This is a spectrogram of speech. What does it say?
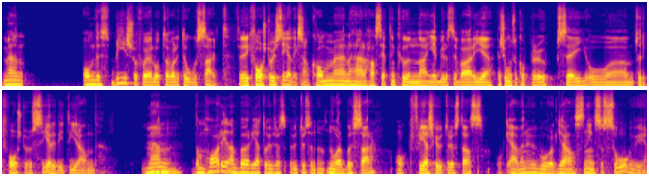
Men om det blir så får jag låta vara lite osagt. För det kvarstår ju att se, liksom, kommer den här hastigheten kunna erbjudas till varje person som kopplar upp sig? Och, eh, så det kvarstår att se det lite grann. Men mm. de har redan börjat att utrusta några bussar och fler ska utrustas. Och även i vår granskning så såg vi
